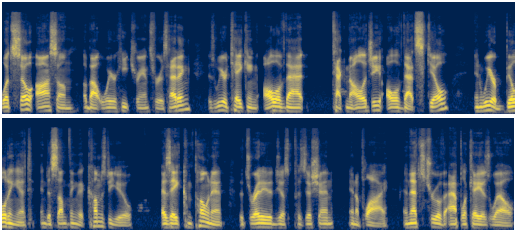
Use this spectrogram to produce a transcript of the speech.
What's so awesome about where heat transfer is heading is we are taking all of that technology, all of that skill, and we are building it into something that comes to you as a component that's ready to just position and apply. And that's true of applique as well,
